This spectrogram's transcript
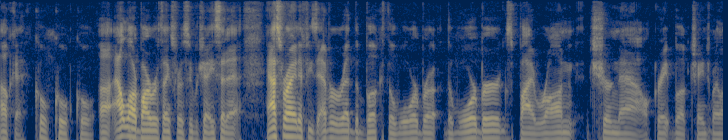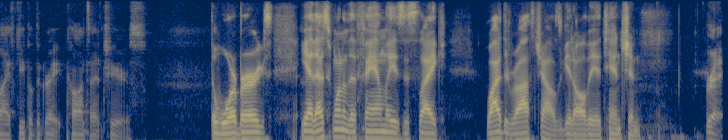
Okay, cool, cool, cool. Uh, Outlaw Barber, thanks for the super chat. He said, uh, "Ask Ryan if he's ever read the book The War The Warburgs by Ron Chernow. Great book, changed my life. Keep up the great content. Cheers." The Warburgs. Yeah, that's one of the families. It's like, why did Rothschilds get all the attention? Right.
